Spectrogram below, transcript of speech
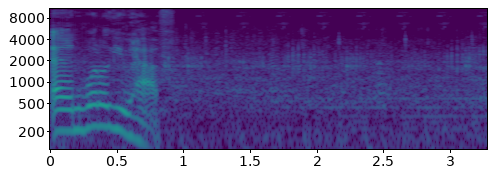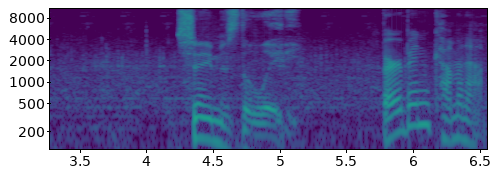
And what'll you have? Same as the lady. Bourbon coming up.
